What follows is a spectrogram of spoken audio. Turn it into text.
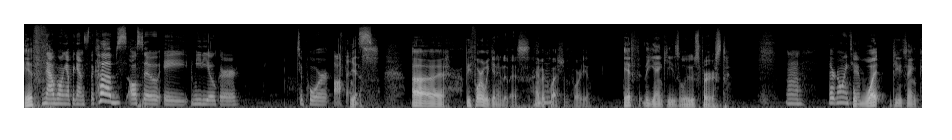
If Now going up against the Cubs, also a mediocre to poor offense. Yes. Uh, before we get into this, I Mm-hmm. have a question for you. If the Yankees lose first, They're going to. what do you think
